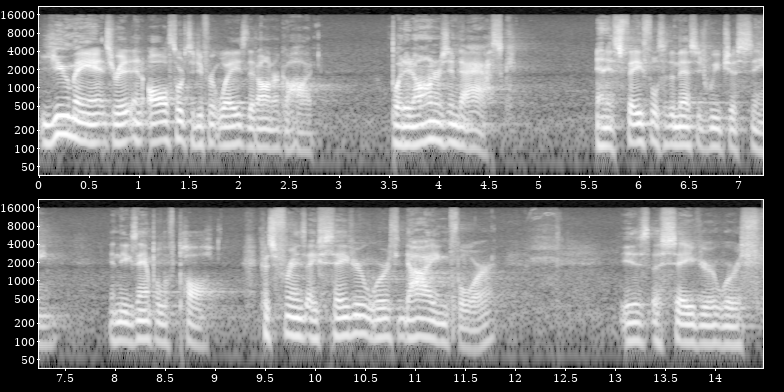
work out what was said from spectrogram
You may answer it in all sorts of different ways that honor God but it honors him to ask. And is faithful to the message we've just seen in the example of Paul. Because, friends, a Savior worth dying for is a Savior worth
